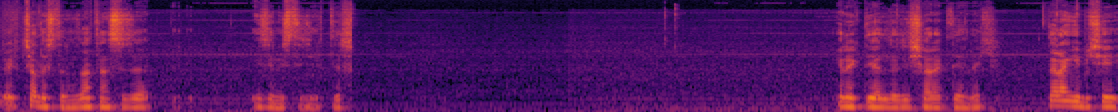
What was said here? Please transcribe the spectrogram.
Direkt çalıştırın zaten size izin isteyecektir. Gerekli yerleri işaretleyerek herhangi bir şey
